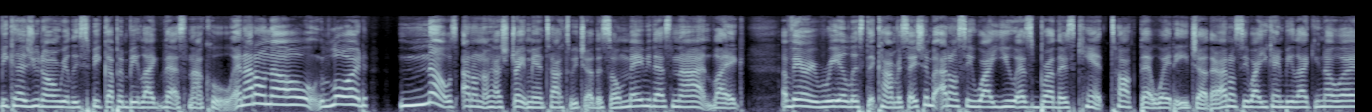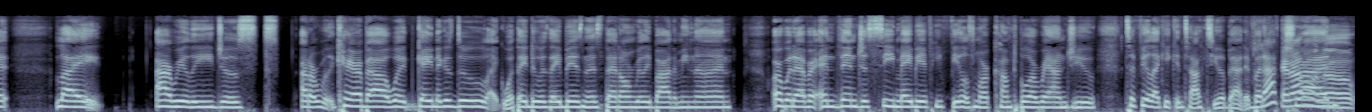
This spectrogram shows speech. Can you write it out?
because you don't really speak up and be like, that's not cool. And I don't know, Lord knows, I don't know how straight men talk to each other. So maybe that's not like a very realistic conversation, but I don't see why you as brothers can't talk that way to each other. I don't see why you can't be like, you know what? Like, I really just I don't really care about what gay niggas do. Like what they do is their business. That don't really bother me none. Or whatever. And then just see maybe if he feels more comfortable around you to feel like he can talk to you about it. But I've And tried I don't know.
